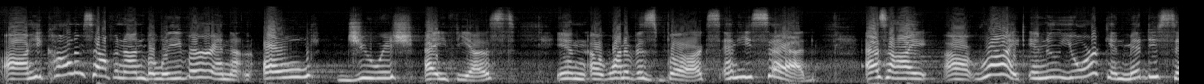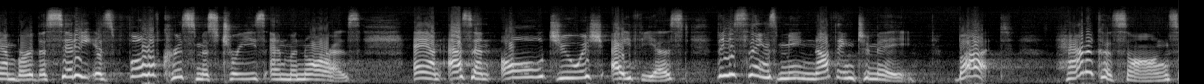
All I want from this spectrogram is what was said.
Uh, he called himself an unbeliever and an old Jewish atheist in uh, one of his books, and he said, as I uh, write, in New York in mid December, the city is full of Christmas trees and menorahs. And as an old Jewish atheist, these things mean nothing to me. But Hanukkah songs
